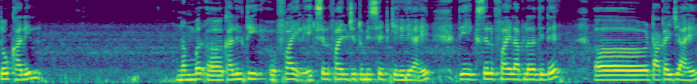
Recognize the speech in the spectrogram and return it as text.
तो खालील नंबर खालील ती फाईल एक्सेल फाईल जी तुम्ही सेट केलेली आहे ती एक्सेल फाईल आपल्याला तिथे टाकायची आहे.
